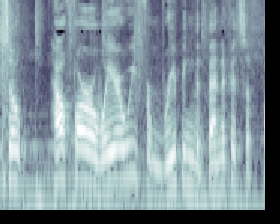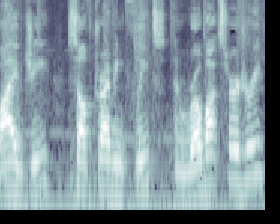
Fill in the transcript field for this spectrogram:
So, how far away are we from reaping the benefits of 5G, self driving fleets, and robot surgery?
